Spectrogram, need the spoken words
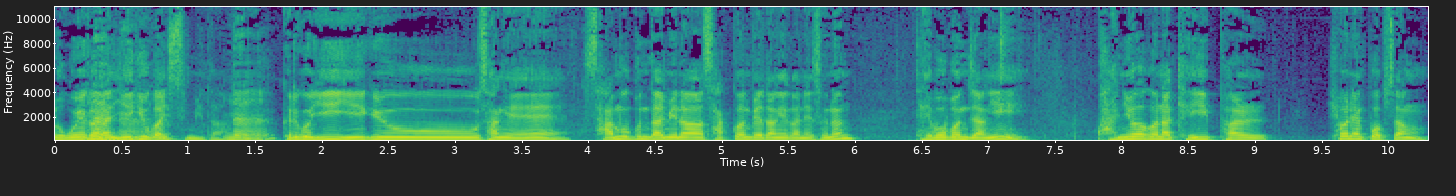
요거에 관한 네네. 예규가 있습니다. 네. 그리고 이 예규상에 사무 분담이나 사건 배당에 관해서는 대법원장이 관여하거나 개입할 현행법상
